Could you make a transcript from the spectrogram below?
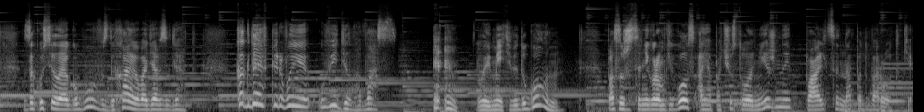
— закусила я губу, вздыхая уводя взгляд. «Когда я впервые увидела вас...» «Вы имеете в виду голым?» Послышался негромкий голос, а я почувствовала нежные пальцы на подбородке.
